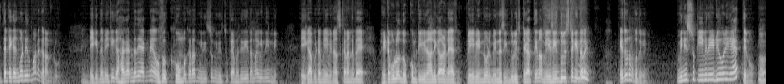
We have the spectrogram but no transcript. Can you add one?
හිතට එකඟව නිර්මාණ කරන්නුවන් ඒකද මේක ගහගන්න දෙයක් නෑ. ඔබ කෝම කරත් මිනිස්සු මිනිස්සු කැමති තමයි විඳන්නේ. ඒක අපිට මේ වෙනස් කරන්න බෑ. හෙට පුළුවන් ඔක්කොම ටීවී නාලිකාවල නෑ. ප්ලේ වෙන්න ඕනේ. මෙන්න සින්දු ලිස්ට් එකක් තියෙනවා. මේ සින්දු ලිස්ට් එක විතරයි. එතකොට මොකද වෙන්නේ? මිනිස්සු ටීවී රේඩියෝ වලින් ඈත් වෙනවා.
